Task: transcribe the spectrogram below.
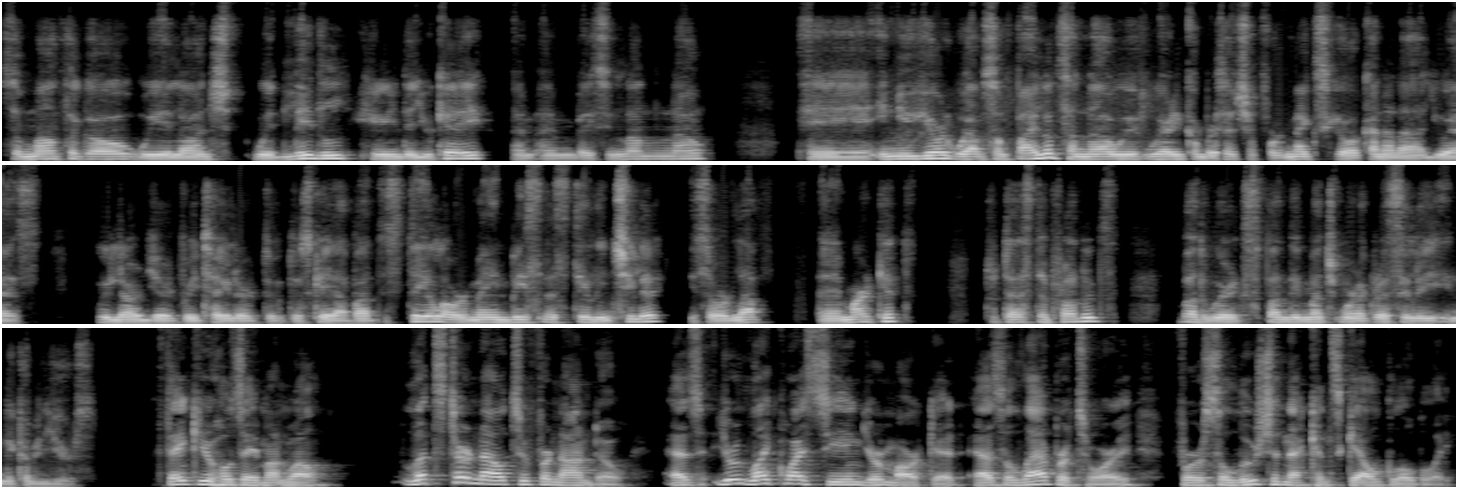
so a month ago, we launched with Lidl here in the UK. I'm, I'm based in London now. Uh, in New York, we have some pilots, and now we, we're in conversation for Mexico, Canada, US, with larger retailer to, to scale up. But still, our main business still in Chile is our lab uh, market to test the products, but we're expanding much more aggressively in the coming years. Thank you, Jose Manuel. Let's turn now to Fernando, as you're likewise seeing your market as a laboratory for a solution that can scale globally.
